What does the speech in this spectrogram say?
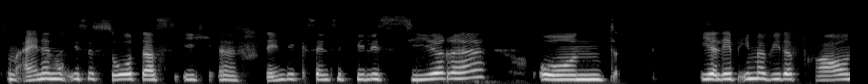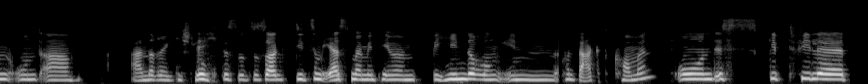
Zum einen ist es so, dass ich äh, ständig sensibilisiere und ich erlebe immer wieder Frauen und auch andere Geschlechter sozusagen, die zum ersten Mal mit dem Thema Behinderung in Kontakt kommen. Und es gibt viele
